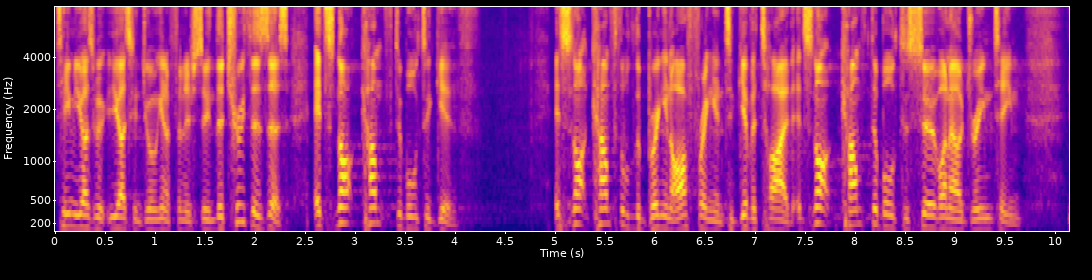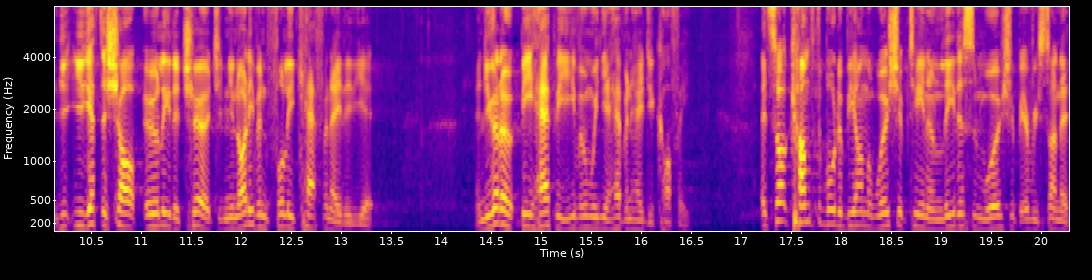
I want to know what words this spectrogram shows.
Team, you guys, you guys can join. We're going to finish soon. The truth is this it's not comfortable to give. It's not comfortable to bring an offering and to give a tithe. It's not comfortable to serve on our dream team. You have to show up early to church and you're not even fully caffeinated yet. And you've got to be happy even when you haven't had your coffee. It's not comfortable to be on the worship team and lead us in worship every Sunday.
